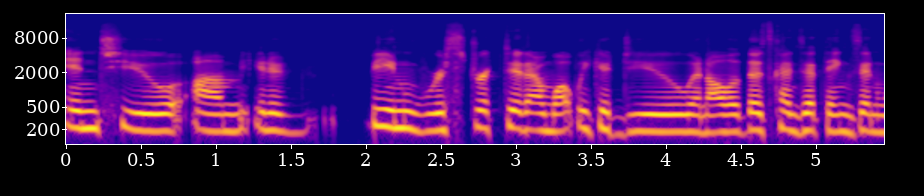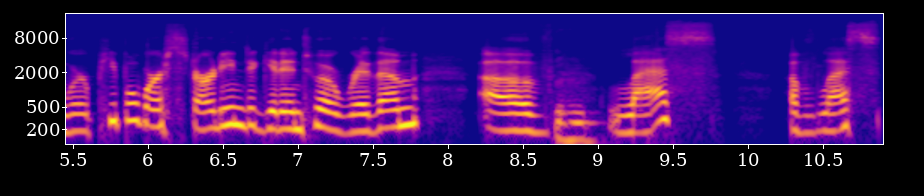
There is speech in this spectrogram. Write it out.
into, um, you know, being restricted on what we could do and all of those kinds of things, and where people were starting to get into a rhythm of mm-hmm. less, of less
